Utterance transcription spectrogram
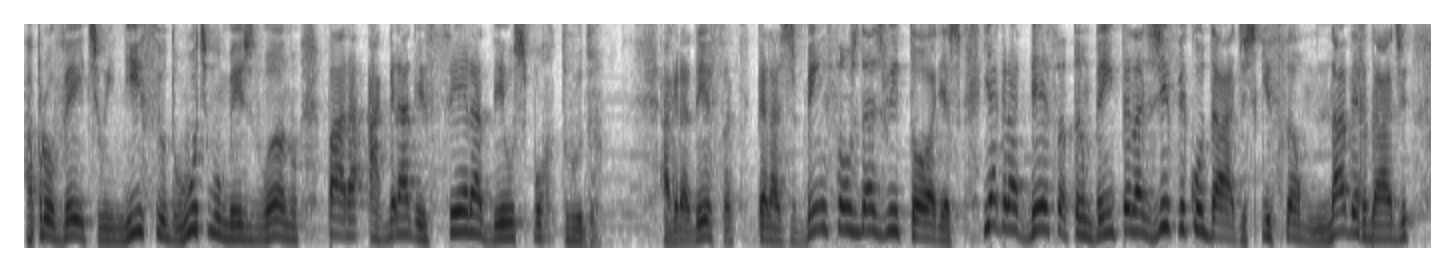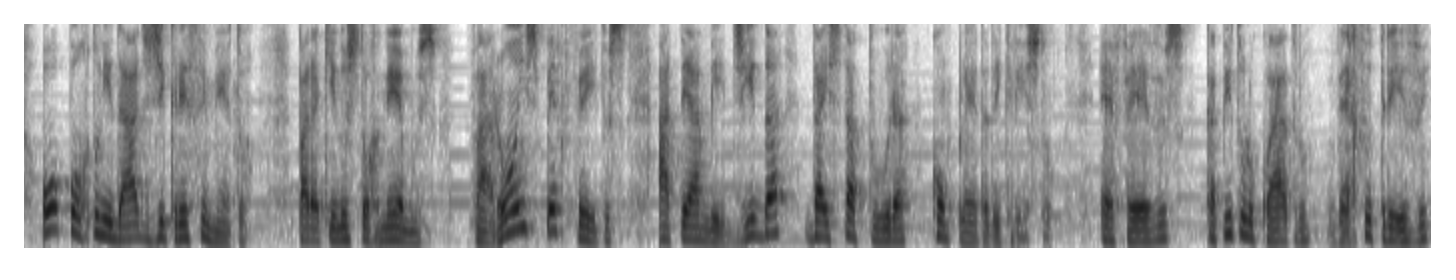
aproveite o início do último mês do ano para agradecer a Deus por tudo. Agradeça pelas bênçãos das vitórias e agradeça também pelas dificuldades que são, na verdade, oportunidades de crescimento, para que nos tornemos varões perfeitos até a medida da estatura completa de Cristo. Efésios, capítulo 4, verso 13,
